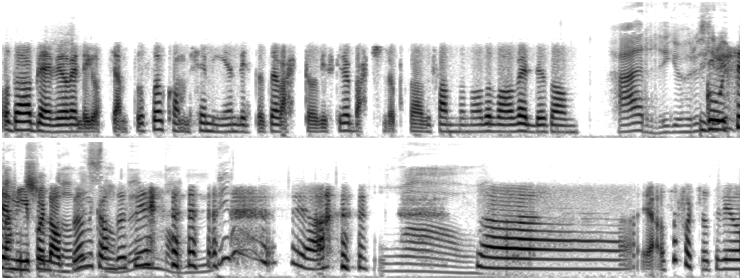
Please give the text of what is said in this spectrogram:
Og da ble vi jo veldig godt kjent. Og så kom kjemien litt etter hvert, og vi skrev bacheloroppgave sammen, og det var veldig sånn Herregud, du God kjemi på laben, labben, kan du si. Mannen din? Ja. Wow. Så, ja, så fortsatte vi jo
